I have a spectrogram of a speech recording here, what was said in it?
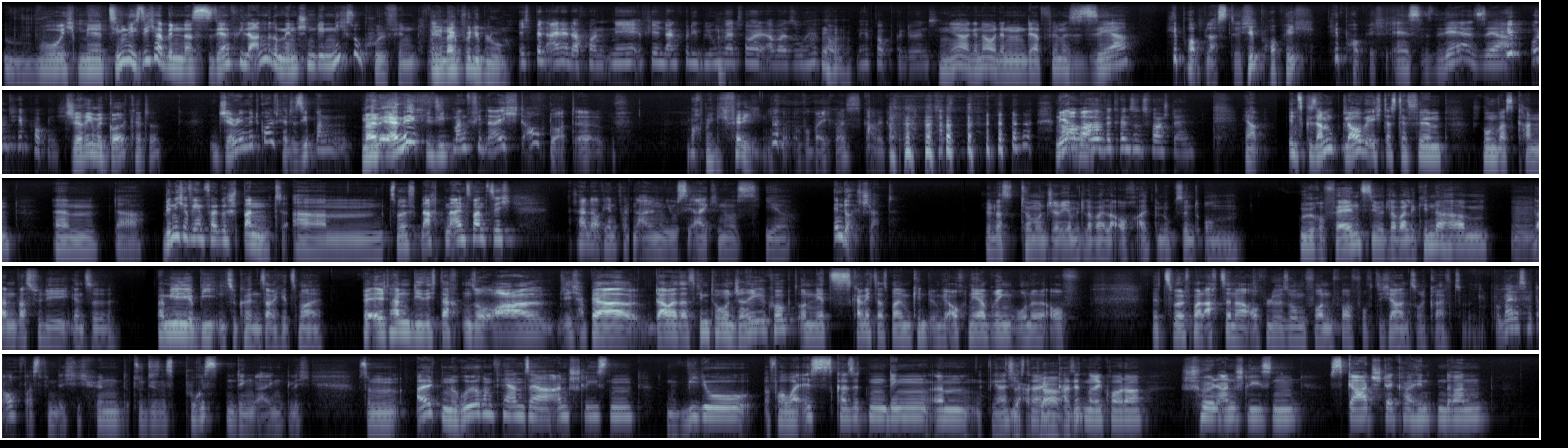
wo ich mir ziemlich sicher bin, dass sehr viele andere Menschen den nicht so cool finden. Vielen Dank für die Blumen. Ich bin eine davon. Nee, vielen Dank für die Blumen, wäre toll, aber so Hip-Hop- Hip-Hop-Gedöns. Ja, genau, denn der Film ist sehr Hip-Hop-lastig. Hip-Hoppig. Hip-Hoppig. Er ist sehr, sehr. Hip und hip-hoppig. Jerry mit Goldkette. Jerry mit Goldkette. Sieht man, Nein, er nicht? sieht man vielleicht auch dort. Äh, Mach mich nicht fertig. wobei ich weiß es gerade gar nicht. nee, aber, aber, aber wir können es uns vorstellen. ja, insgesamt glaube ich, dass der Film schon was kann. Ähm, da bin ich auf jeden Fall gespannt. Am 12.08.21 erscheint er auf jeden Fall in allen UCI-Kinos hier in Deutschland. Schön, dass Tom und Jerry ja mittlerweile auch alt genug sind, um frühere Fans, die mittlerweile Kinder haben, Mhm. dann was für die ganze Familie bieten zu können, sage ich jetzt mal. Für Eltern, die sich dachten so, oh, ich habe ja damals als Kind Tom und Jerry geguckt und jetzt kann ich das meinem Kind irgendwie auch näher bringen, ohne auf eine 12x18er Auflösung von vor 50 Jahren zurückgreifen zu müssen. Wobei das hat auch was, finde ich. Ich finde so dieses Puristending eigentlich. So einen alten Röhrenfernseher anschließen, ein Video-VHS-Kassettending, ähm, wie heißt Ja, das klar. Kassettenrekorder, schön anschließen, Skatstecker hinten dran.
